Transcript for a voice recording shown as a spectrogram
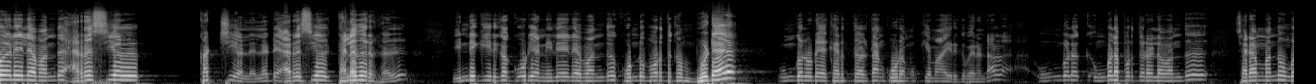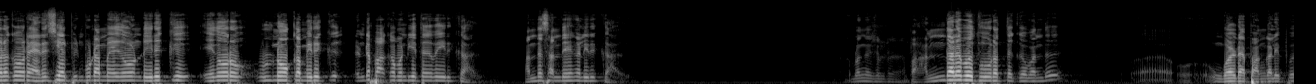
வேளையில் வந்து அரசியல் கட்சிகள் இல்லாட்டி அரசியல் தலைவர்கள் இன்றைக்கு இருக்கக்கூடிய நிலையில வந்து கொண்டு போகிறதுக்கும் விட உங்களுடைய கருத்துகள் தான் கூட முக்கியமாக இருக்கு என்றால் உங்களுக்கு உங்களை பொறுத்தவரையில் வந்து சிலம் வந்து உங்களுக்கு ஒரு அரசியல் பின்புலம் ஏதோ ஒன்று இருக்குது ஏதோ ஒரு உள்நோக்கம் இருக்குது என்று பார்க்க வேண்டிய தேவை இருக்காது. அந்த சந்தேகங்கள் இருக்காது. அப்படிங்க சொல்கிறேன் அப்போ அந்தளவு தூரத்துக்கு வந்து உங்களோட பங்களிப்பு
